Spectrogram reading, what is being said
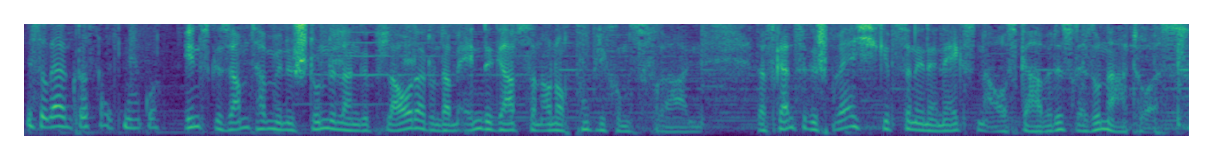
ist sogar größer als Merkur. Insgesamt haben wir eine Stunde lang geplaudert und am Ende gab es dann auch noch Publikumsfragen. Das ganze Gespräch gibt es dann in der nächsten Ausgabe des Resonators.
